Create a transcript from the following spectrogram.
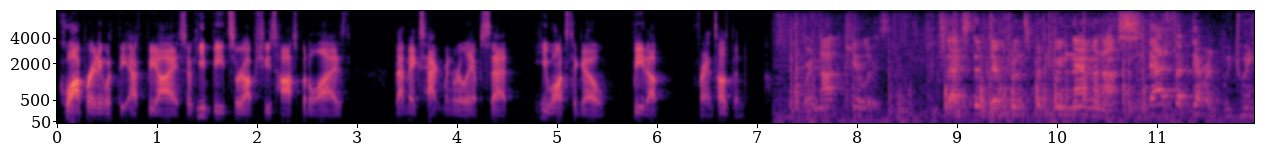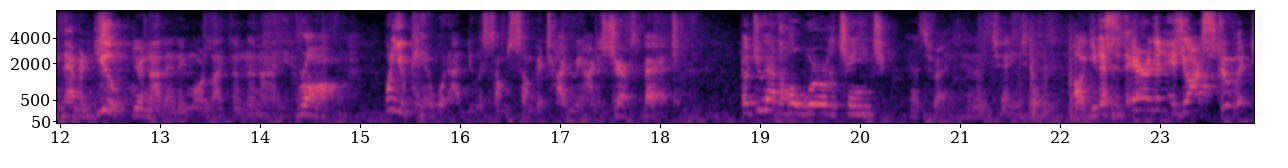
cooperating with the FBI. So he beats her up. She's hospitalized. That makes Hackman really upset. He wants to go beat up Fran's husband. We're not killers. That's the difference between them and us. That's the difference between them and you. You're not any more like them than I am. Wrong. What do you care what I do with some some bitch hiding behind a sheriff's badge? Don't you have the whole world to change? That's right, and I'm changing it. Oh, you're just as arrogant as you are stupid.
